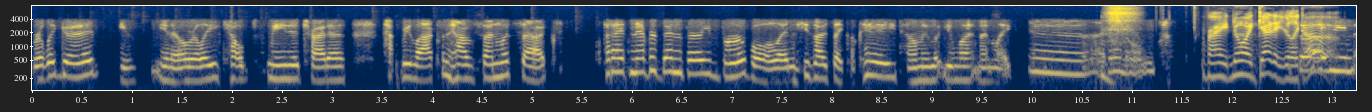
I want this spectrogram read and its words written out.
really good. He, you know, really helps me to try to ha- relax and have fun with sex. But I've never been very verbal, and he's always like, "Okay, tell me what you want," and I'm like, eh, "I don't know." right. No, I get it. You're like, So, oh, I mean,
